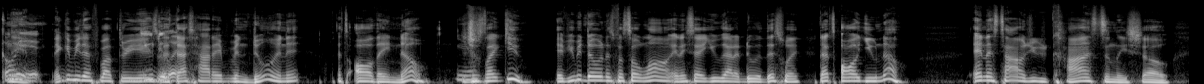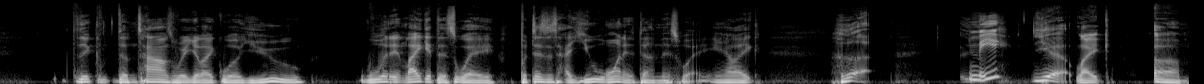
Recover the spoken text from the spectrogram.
go Yeah, ahead. They could be there for about three years. If it. that's how they've been doing it, that's all they know. Yeah. Just like you. If you've been doing this for so long and they say you got to do it this way, that's all you know. And it's times you constantly show the, the times where you're like, well, you wouldn't like it this way, but this is how you want it done this way. And you're like, huh. Me? Yeah, like um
